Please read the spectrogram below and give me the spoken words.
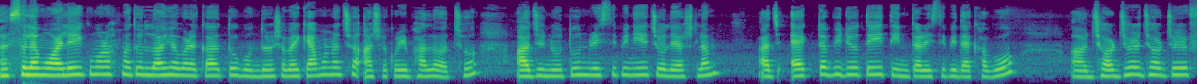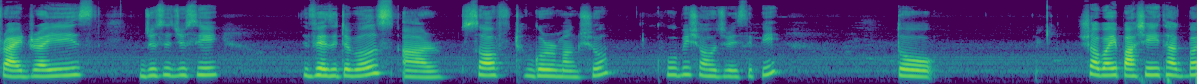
আসসালামু আলাইকুম রহমতুল্লাহ বারাকাত বন্ধুরা, সবাই কেমন আছো? আশা করি ভালো আছো। আজ নতুন রেসিপি নিয়ে চলে আসলাম। আজ একটা ভিডিওতেই তিনটা রেসিপি দেখাবো। ঝরঝরে ঝরঝরে fried rice juicy juicy vegetables আর সফট গরুর মাংস। খুবই সহজ রেসিপি তো সবাই পাশেই থাকবা।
